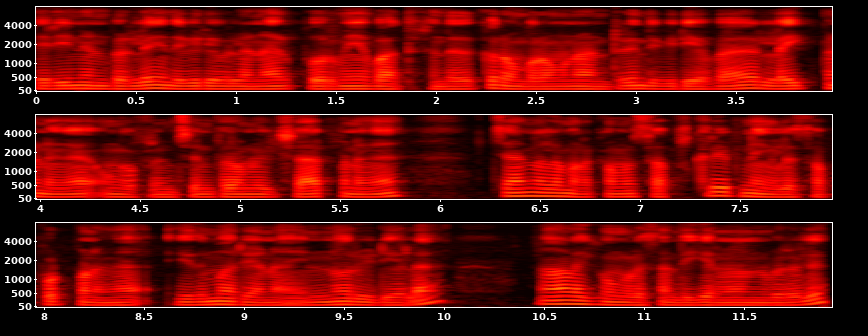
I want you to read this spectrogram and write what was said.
சரி நண்பர்களே இந்த வீடியோவில் நேரம் பொறுமையாக பார்த்துட்டு இருந்ததுக்கு ரொம்ப ரொம்ப நன்றி. இந்த வீடியோவை லைக் பண்ணுங்கள் உங்கள் ஃப்ரெண்ட்ஸ் அண்ட் ஃபேமிலிக்கு ஷேர் பண்ணுங்கள் சேனலை மறக்காமல் சப்ஸ்கிரைப் பண்ணி எங்களை சப்போர்ட் பண்ணுங்கள் இது மாதிரியான இன்னொரு வீடியோவில் நாளைக்கு உங்களை சந்திக்கிறேன் நண்பர்களே.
